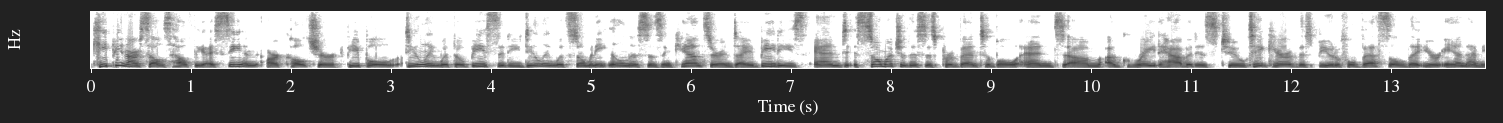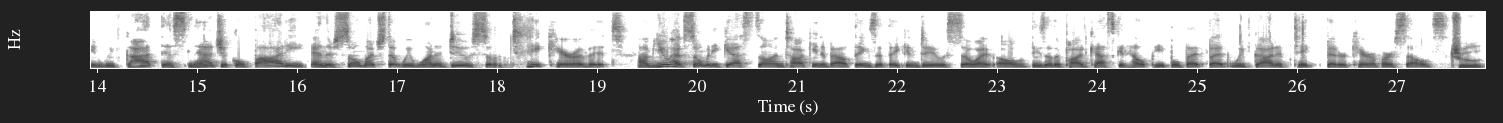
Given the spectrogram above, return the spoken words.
keeping ourselves healthy. I see in our culture people dealing with obesity, dealing with so many illnesses and cancer and diabetes. And so much of this is preventable. And um, a great habit is to take care of this beautiful vessel that you're in. I mean, we've got this magical body and there's so much that we want to do. So take care of it. Um, you have so many guests on talking about things that they can do. So I, all of these other podcasts can help people, but, but we've got to take better care of ourselves. True.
